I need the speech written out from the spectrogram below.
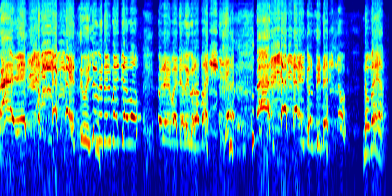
¡Ay! Jesús, y yo con el bañador, con el bañador y con la paella. ¡Ay, el cocinero! No vea, ¿eh?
